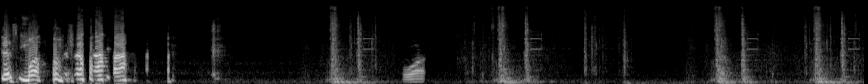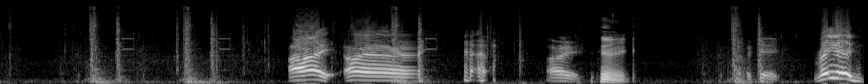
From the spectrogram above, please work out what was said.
This motherfucker. what? All right, all right, all right. all right. Alright. Okay, Raiden.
